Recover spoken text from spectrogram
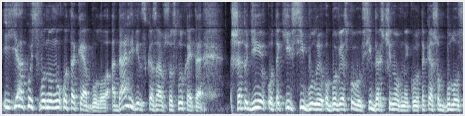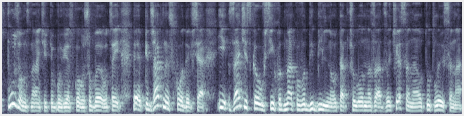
і якось воно ну отаке було. А далі він сказав, що слухайте. Ще тоді отакі всі були обов'язково, всі держчиновники, отаке, щоб було з пузом, значить, обов'язково, щоб оцей е, піджак не сходився. І зачіска у всіх однаково дебільно, отак чоло назад зачесана, а отут лисина.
